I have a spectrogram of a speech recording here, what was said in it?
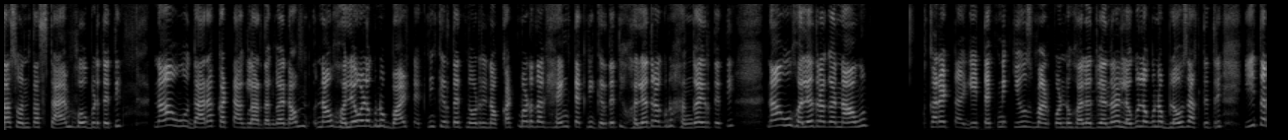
ತಾಸು ಅಂತ ತಾಸು ಟೈಮ್ ಹೋಗ್ಬಿಡ್ತೈತಿ. ನಾವು ದಾರ ಕಟ್ ಆಗ್ಲಾರ್ದಂಗೆ ನಮ್ಮ ನಾವು ಹೊಲೆ ಒಳಗೂ ಭಾಳ ಟೆಕ್ನಿಕ್ ಇರ್ತೈತಿ ನೋಡ್ರಿ. ನಾವು ಕಟ್ ಮಾಡೋದಾಗ ಹೆಂಗೆ ಟೆಕ್ನಿಕ್ ಇರ್ತೈತಿ? ಹೊಲೆದ್ರಾಗೂ ಹಂಗೆ ಇರ್ತೈತಿ. ನಾವು ಹೊಲೆದ್ರಾಗ ನಾವು ಕರೆಕ್ಟಾಗಿ ಟೆಕ್ನಿಕ್ ಯೂಸ್ ಮಾಡಿಕೊಂಡು ಹೊಲದ್ವಿ ಅಂದ್ರೆ ಲಘು ಲಘುನ ಬ್ಲೌಸ್ ಆಗ್ತೈತ್ರಿ ಈ ಥರ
